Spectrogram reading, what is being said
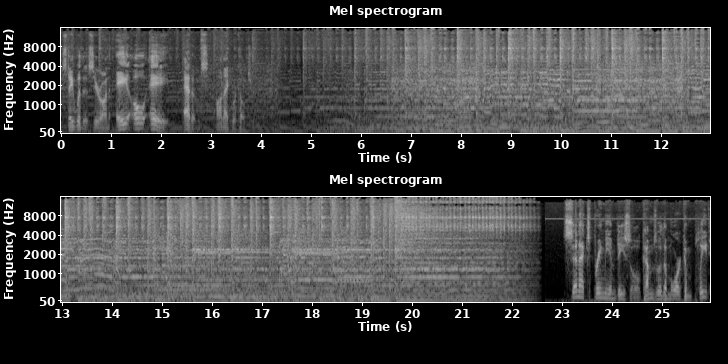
Stay with us here on AOA Adams on Agriculture. Cenex Premium Diesel comes with a more complete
